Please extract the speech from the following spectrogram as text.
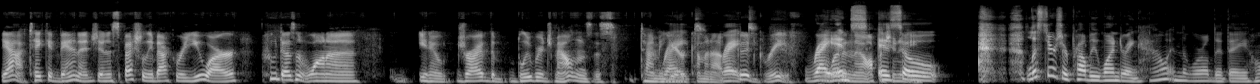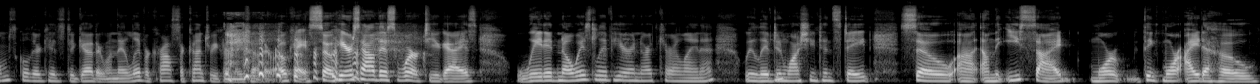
yeah, take advantage. And especially back where you are, who doesn't want to, you know, drive the Blue Ridge Mountains this time of right, year coming up? Right. Good grief. Right. What and, an opportunity. and so listeners are probably wondering how in the world did they homeschool their kids together when they live across the country from each other? okay, so here's how this worked, you guys. We didn't always live here in North Carolina. We lived in mm-hmm. Washington State. So uh, on the east side, more think more Idaho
